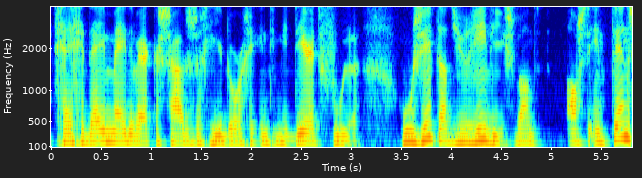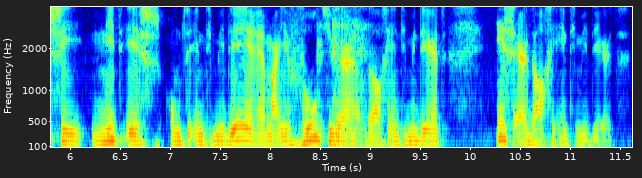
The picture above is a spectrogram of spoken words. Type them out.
GGD-medewerkers zouden zich hierdoor geïntimideerd voelen. Hoe zit dat juridisch? Want als de intentie niet is om te intimideren... maar je voelt je er wel geïntimideerd... is er dan geïntimideerd?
